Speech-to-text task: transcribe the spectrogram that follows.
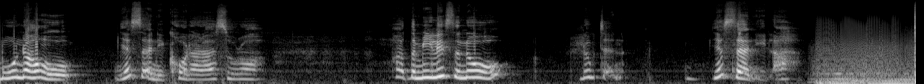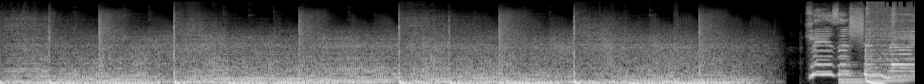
မိုးနှောင်းကိုမျက်စံနေခေါ်တာလားဆိုတော့ငါသမီးလေးစနိုးကိုလုတ်ကြတယ်မျက်စံနေလားလေးစရှင်နိုင်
